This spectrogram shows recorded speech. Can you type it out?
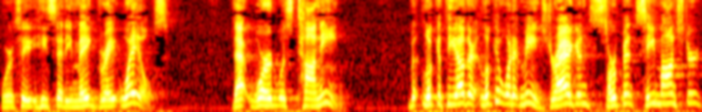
where he said he made great whales. That word was tanin. But look at the other, look at what it means. Dragon, serpent, sea monster,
